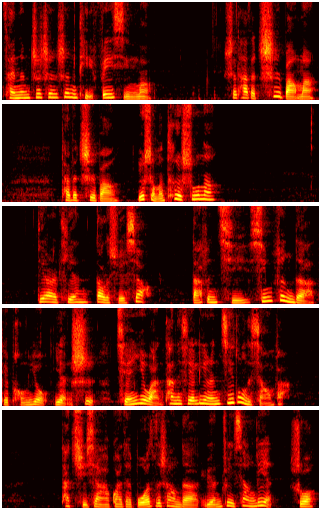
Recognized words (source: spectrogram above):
才能支撑身体飞行吗？是它的翅膀吗？它的翅膀。有什么特殊呢？第二天到了学校，达芬奇兴奋地给朋友演示前一晚他那些令人激动的想法。他取下挂在脖子上的圆坠项链，说：“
